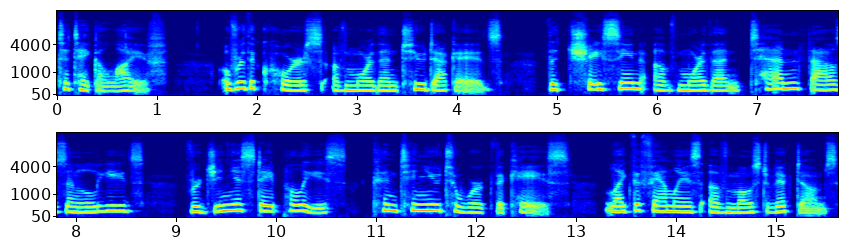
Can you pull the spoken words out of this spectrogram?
to take a life. Over the course of more than two decades, the chasing of more than 10,000 leads, Virginia State Police continue to work the case. Like the families of most victims,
